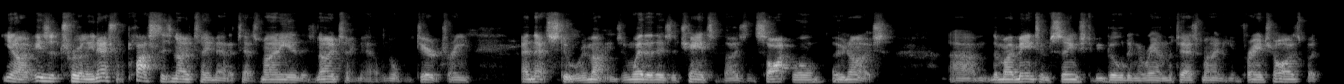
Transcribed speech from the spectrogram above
you know, is it truly national? Plus, there's no team out of Tasmania, there's no team out of the Northern Territory, and that still remains. And whether there's a chance of those in sight, well, who knows? Um, the momentum seems to be building around the Tasmanian franchise, but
